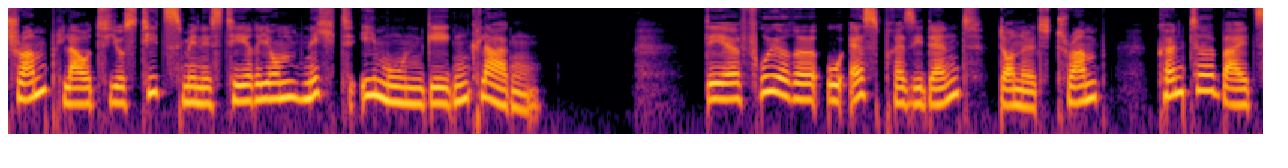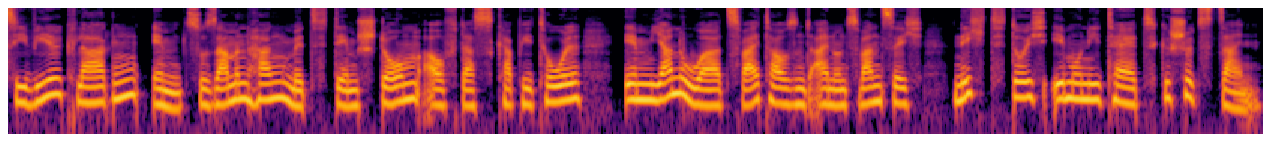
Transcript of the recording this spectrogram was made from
Trump laut Justizministerium nicht immun gegen Klagen. Der frühere US-Präsident Donald Trump könnte bei Zivilklagen im Zusammenhang mit dem Sturm auf das Kapitol im Januar 2021 nicht durch Immunität geschützt sein.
